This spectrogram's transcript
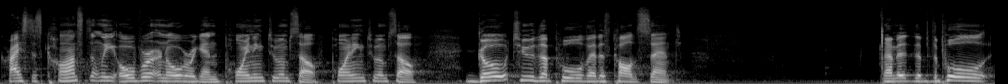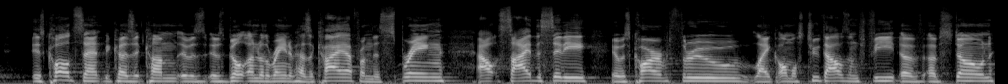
Christ is constantly over and over again pointing to himself, pointing to himself. Go to the pool that is called sent. Um, the, the pool is called sent because it comes it was, it was built under the reign of hezekiah from this spring outside the city. It was carved through like almost 2000 feet of, of stone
